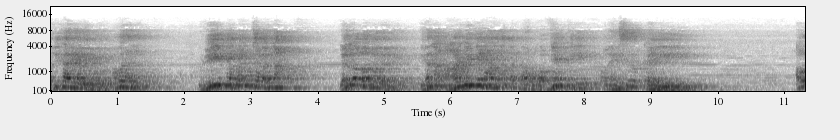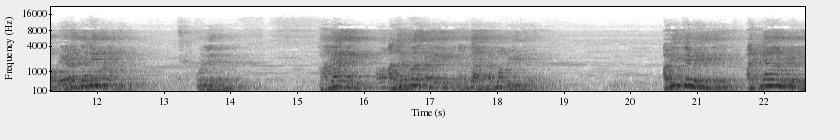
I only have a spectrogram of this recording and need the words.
ಅಧಿಕಾರಿಗಳಿರ್ಬೋದು. ಅವರಲ್ಲ. ಇಡೀ ಪ್ರಪಂಚವನ್ನ ಎಲ್ಲ ಬಂದಿದ್ದಾರೆ ಇದನ್ನ ಆಳ್ವಿಕೆ ಮಾಡತಕ್ಕಂಥ ಒಬ್ಬ ವ್ಯಕ್ತಿ ಅವನ ಹೆಸರು ಕಲಿ. Amen.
